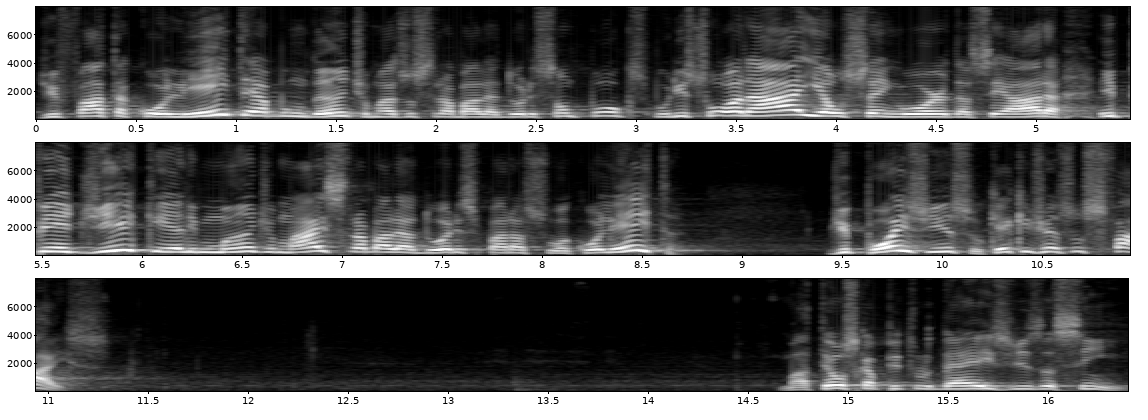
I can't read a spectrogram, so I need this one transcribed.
De fato, a colheita é abundante, mas os trabalhadores são poucos. Por isso, orai ao Senhor da seara e pedi que ele mande mais trabalhadores para a sua colheita. Depois disso, o que, que Jesus faz? Mateus capítulo 10 diz assim:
